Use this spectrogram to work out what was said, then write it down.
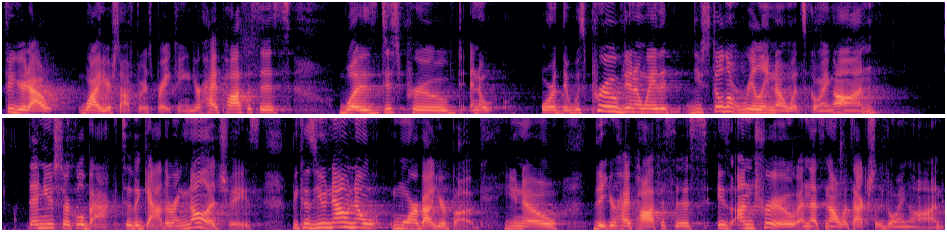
figured out why your software is breaking, your hypothesis was disproved in a, or that was proved in a way that you still don't really know what's going on, then you circle back to the gathering knowledge phase because you now know more about your bug. You know that your hypothesis is untrue and that's not what's actually going on.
